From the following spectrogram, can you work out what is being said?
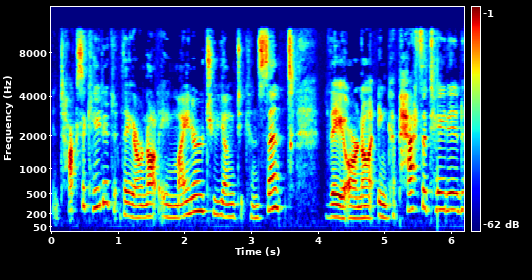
intoxicated, they are not a minor too young to consent, they are not incapacitated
